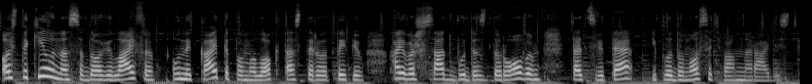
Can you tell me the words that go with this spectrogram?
Ось такі у нас садові лайфи. Уникайте помилок та стереотипів. Хай ваш сад буде здоровим та цвіте і плодоносить вам на радість.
